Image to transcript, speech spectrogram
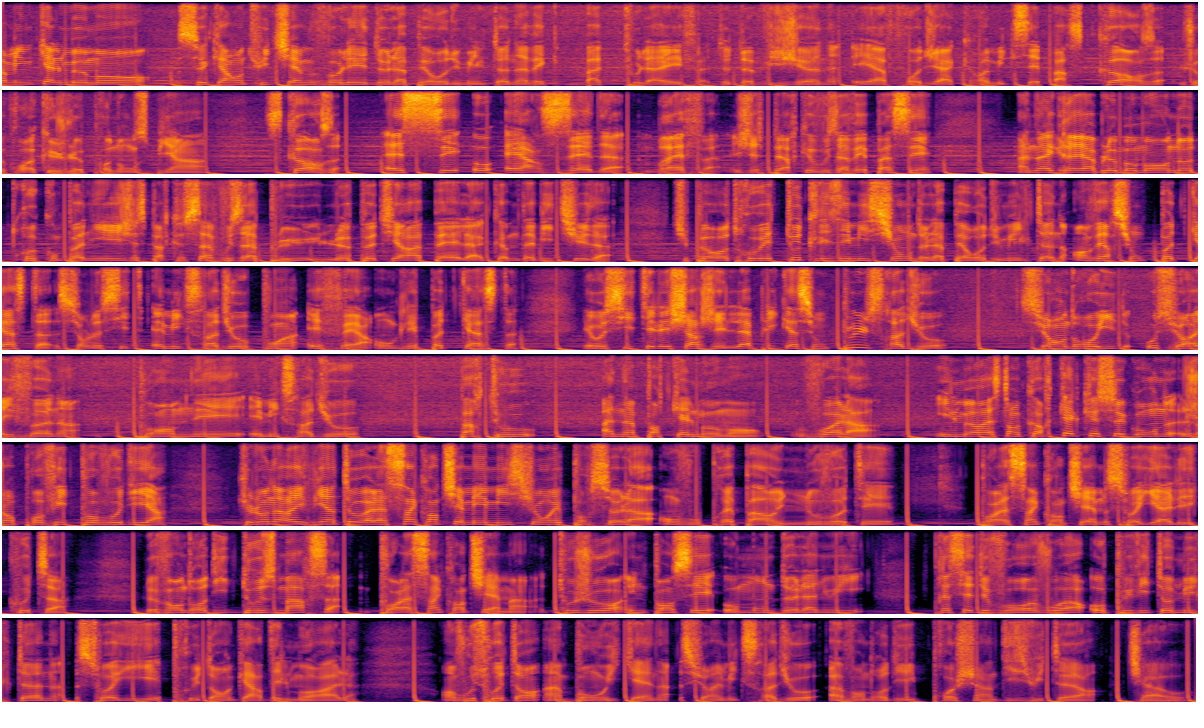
Termine calmement ce 48e volet de l'apéro du Milton avec Back to Life de Dub Vision et Afrojack, remixé par Scores. Je crois que je le prononce bien. Scores, S-C-O-R-Z. Bref, j'espère que vous avez passé un agréable moment en notre compagnie. J'espère que ça vous a plu. Le petit rappel, comme d'habitude, tu peux retrouver toutes les émissions de l'apéro du Milton en version podcast sur le site mxradio.fr, onglet podcast, et aussi télécharger l'application Pulse Radio sur Android ou sur iPhone pour emmener MX Radio partout à n'importe quel moment. Voilà, il me reste encore quelques secondes, j'en profite pour vous dire que l'on arrive bientôt à la 50e émission et pour cela on vous prépare une nouveauté. Pour la 50e, soyez à l'écoute. Le vendredi 12 mars pour la 50e. Toujours une pensée au monde de la nuit. Pressé de vous revoir au plus vite au Milton. Soyez prudents, gardez le moral. En vous souhaitant un bon week-end sur MX Radio à vendredi prochain 18h. Ciao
